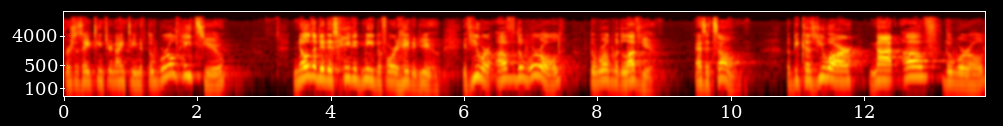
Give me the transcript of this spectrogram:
Verses 18 through 19 If the world hates you, know that it has hated me before it hated you. If you were of the world, the world would love you as its own. But because you are not of the world,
